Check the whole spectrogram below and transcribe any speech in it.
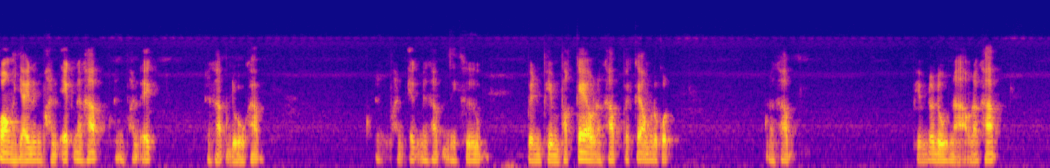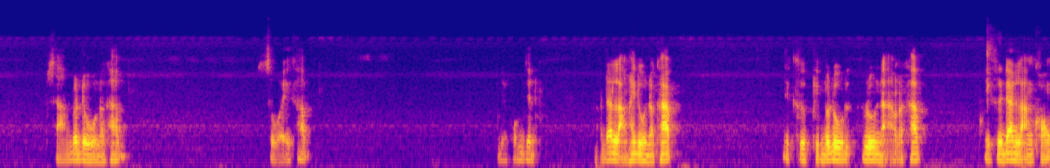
กล้องขยาย 1000x นะครับ 1000x นะครับดูครับ 1000x นะครับนี่คือเป็นพิมพ์พักแก้วนะครับพักแก้วมรกต นะครับ พิมพ์ฤดูหนาวนะครับสามฤดูนะครับ สวยครับ เดี๋ยวผมจะด้านหลังให้ดูนะครับ นี่คือพิมพ์ฤดูฤดูหนาวนะครับ นี่คือด้านหลังของ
